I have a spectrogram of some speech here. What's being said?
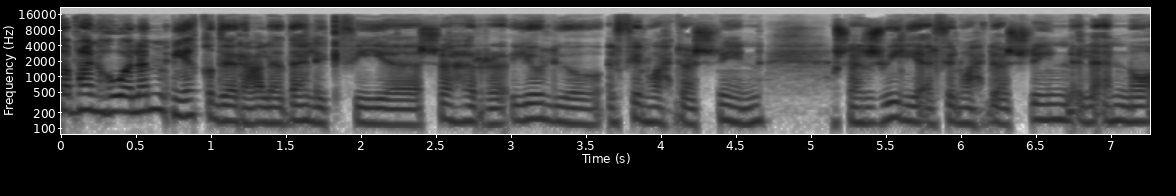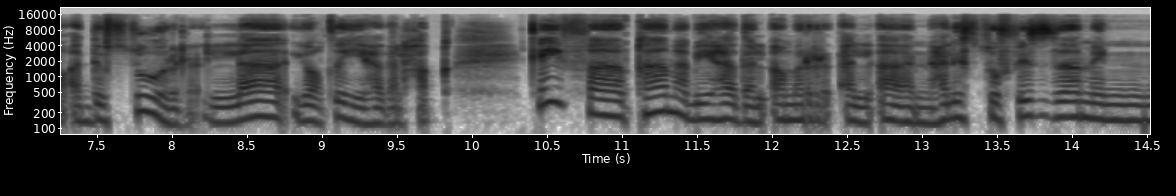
طبعا هو لم يقدر على ذلك في شهر يوليو 2021 وشهر جويليا 2021 لأنه الدستور لا يعطيه هذا الحق كيف قام بهذا الأمر الآن؟ هل استفز من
